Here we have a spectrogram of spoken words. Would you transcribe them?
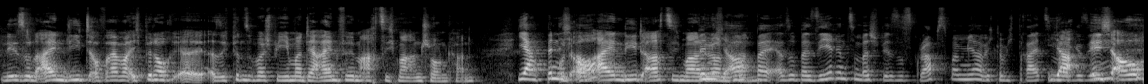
Nee, so ein ein Lied auf einmal. Ich bin auch, äh, also ich bin zum Beispiel jemand, der einen Film 80 Mal anschauen kann. Ja, bin ich Und auch auch. ein Lied 80 Mal bin hören ich auch. kann. Bei, also bei Serien zum Beispiel ist es Scrubs bei mir, habe ich glaube ich 13 ja, Mal gesehen. ich auch.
